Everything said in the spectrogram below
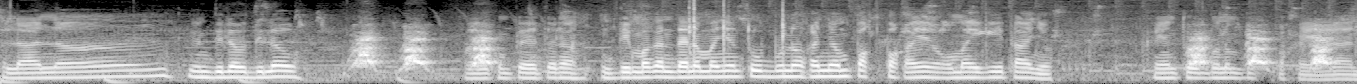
wala nang yung dilaw dilaw bali kompleto na. Hindi maganda naman yung tubo ng kanyang pakpak. Ayun kung makikita nyo kanyang tubo ng pakpak yan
